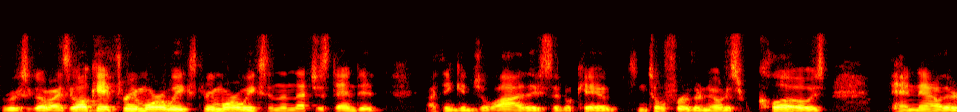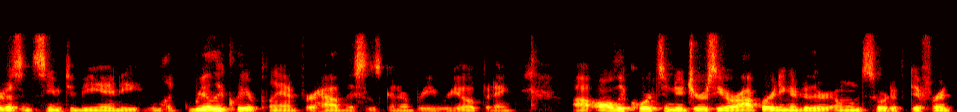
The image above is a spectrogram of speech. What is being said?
three weeks ago, I said, okay, three more weeks, three more weeks. And then that just ended, I think in July, they said, okay, until further notice, we're closed. And now there doesn't seem to be any like really clear plan for how this is going to be reopening. Uh, all the courts in New Jersey are operating under their own sort of different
